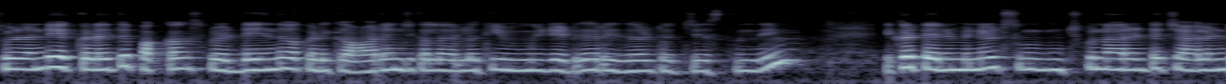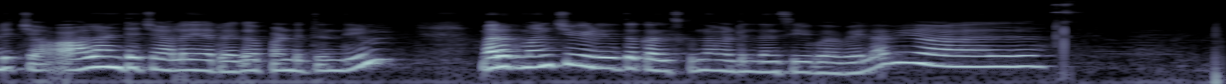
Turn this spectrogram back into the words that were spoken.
చూడండి ఎక్కడైతే పక్కకు స్ప్రెడ్ అయిందో అక్కడికి ఆరెంజ్ కలర్లోకి ఇమ్మీడియట్గా రిజల్ట్ వచ్చేస్తుంది. ఇక టెన్ మినిట్స్ ఉంచుకున్నారంటే చాలండి చాలా అంటే చాలా ఎర్రగా పండుతుంది. మరొక మంచి వీడియోతో కలుసుకుందాం. అంటే సీ బాబాయ్ లవ్ యూ ఆల్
